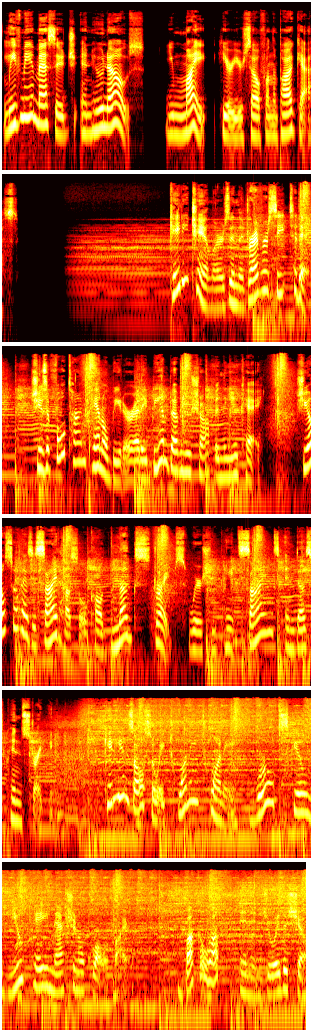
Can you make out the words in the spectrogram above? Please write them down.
Leave me a message, and who knows, you might hear yourself on the podcast. Katie Chandler is in the driver's seat today. She is a full time panel beater at a BMW shop in the UK. She also has a side hustle called Nug Stripes, where she paints signs and does pinstriping. Katie is also a 2020 World Skills UK National Qualifier. Buckle up and enjoy the show.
